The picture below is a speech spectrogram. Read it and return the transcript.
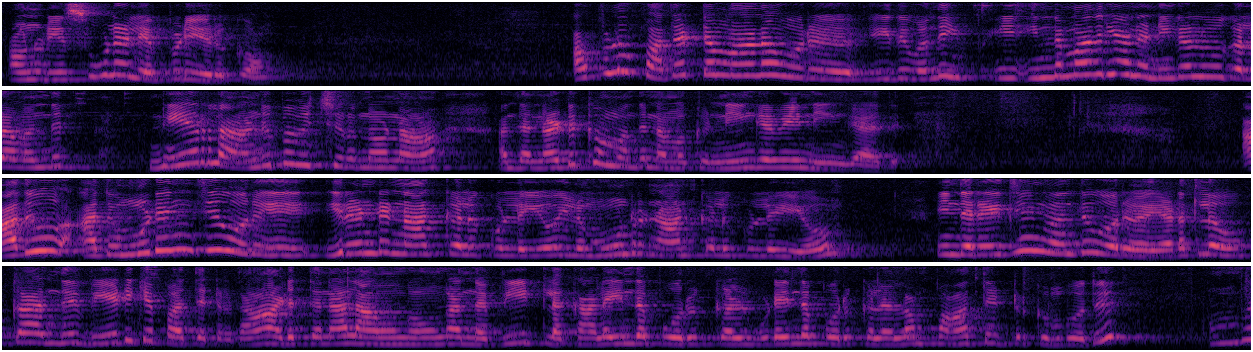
அவனுடைய சூழல் எப்படி இருக்கும்? அவ்வளோ பதட்டமான ஒரு இது வந்து இப்- இ- இந்த மாதிரியான நிகழ்வுகளை வந்து நேரில் அனுபவிச்சிருந்தோன்னா அந்த நடுக்கம் வந்து நமக்கு நீங்கவே நீங்காது. அது அது முடிஞ்சு ஒரு இரண்டு நாட்களுக்குள்ளேயோ இல்லை மூன்று நாட்களுக்குள்ளேயோ இந்த ரெஜின் வந்து ஒரு இடத்துல உட்காந்து வேடிக்கை பார்த்துட்டு இருக்கான். அடுத்த நாள் அவங்கவுங்க அந்த வீட்டில் கலைந்த பொருட்கள் உடைந்த பொருட்கள் எல்லாம் பார்த்துட்டு இருக்கும்போது ரொம்ப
